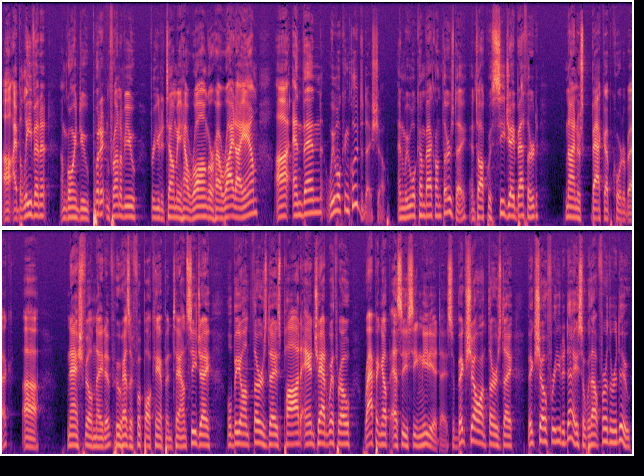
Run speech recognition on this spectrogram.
Uh, I believe in it. I'm going to put it in front of you for you to tell me how wrong or how right I am. Uh, and then we will conclude today's show. And we will come back on Thursday and talk with CJ Beathard, Niners backup quarterback, uh, Nashville native, who has a football camp in town. CJ will be on Thursday's pod, and Chad Withrow wrapping up SEC Media Day. So big show on Thursday. Big show for you today. So without further ado,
